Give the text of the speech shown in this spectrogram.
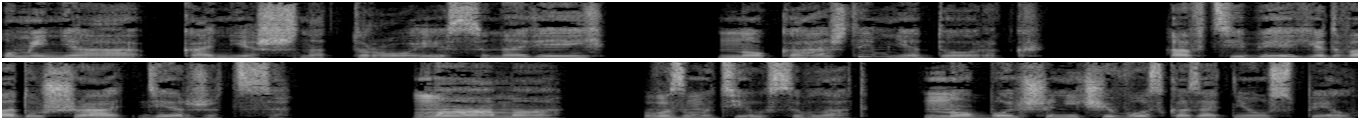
У меня, конечно, трое сыновей, но каждый мне дорог, а в тебе едва душа держится». «Мама!» — возмутился Влад, но больше ничего сказать не успел.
